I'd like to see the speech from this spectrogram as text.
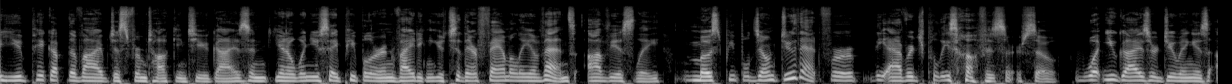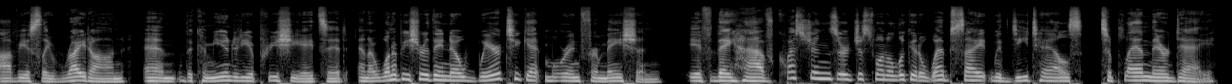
You pick up the vibe just from talking to you guys. And, you know, when you say people are inviting you to their family events, obviously, most people don't do that for the average police officer. So, what you guys are doing is obviously right on, and the community appreciates it. And I want to be sure they know where to get more information if they have questions or just want to look at a website with details to plan their day.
